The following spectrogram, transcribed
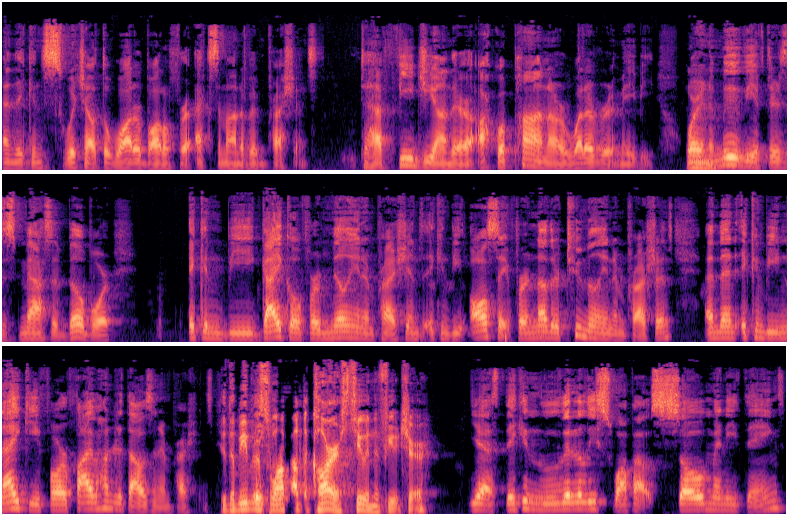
and they can switch out the water bottle for X amount of impressions to have Fiji on there, Acqua Panna, or whatever it may be. Or mm. in a movie, if there's this massive billboard, it can be Geico for a million impressions. It can be Allstate for another 2 million impressions. And then it can be Nike for 500,000 impressions. They'll be able to swap out the cars too in the future. Yes, they can literally swap out so many things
